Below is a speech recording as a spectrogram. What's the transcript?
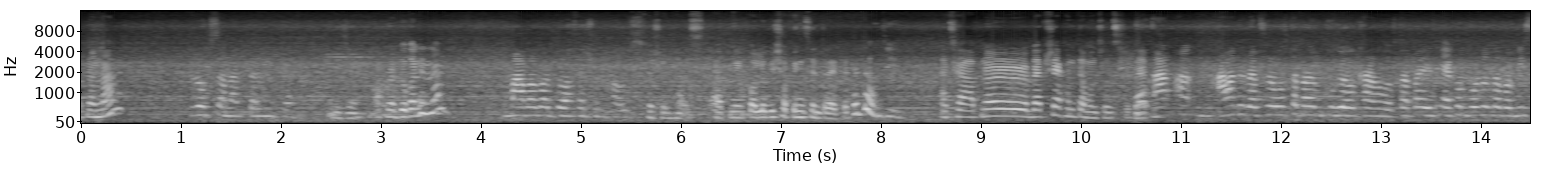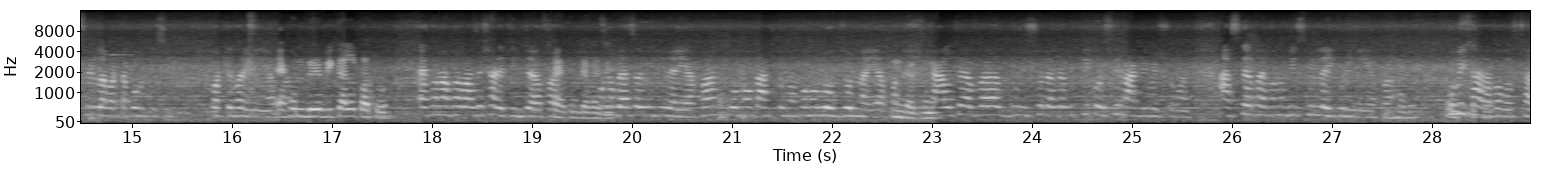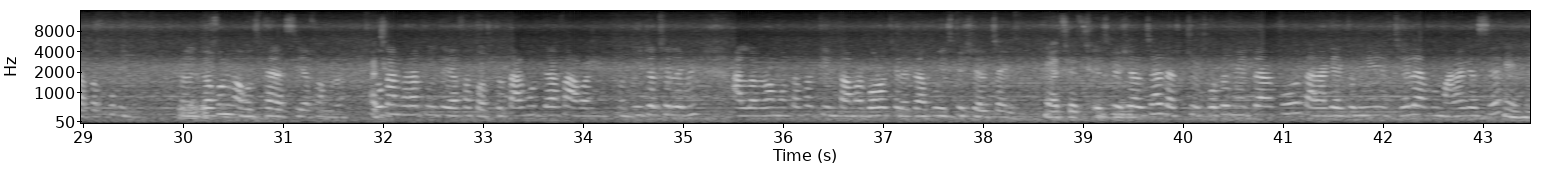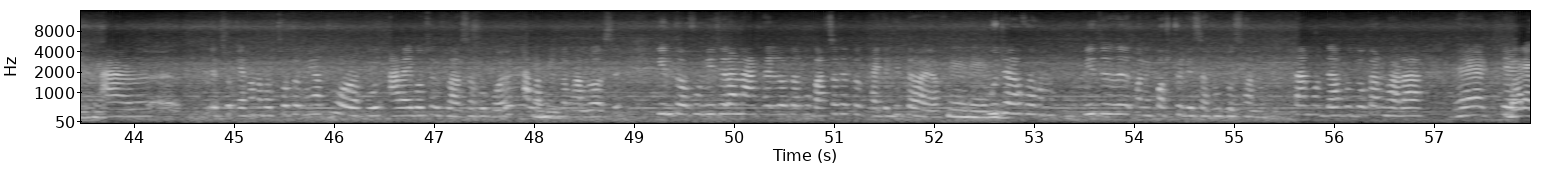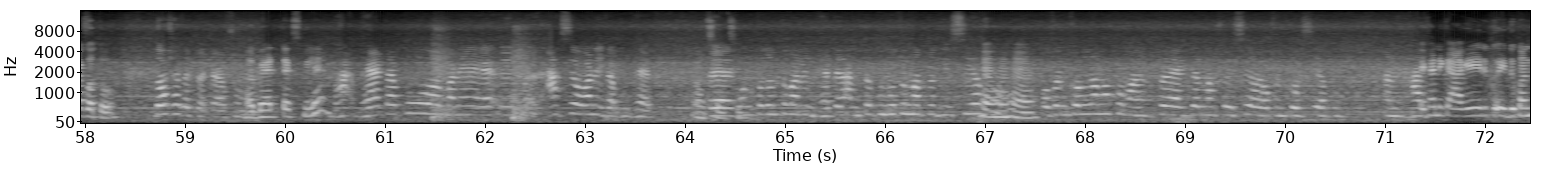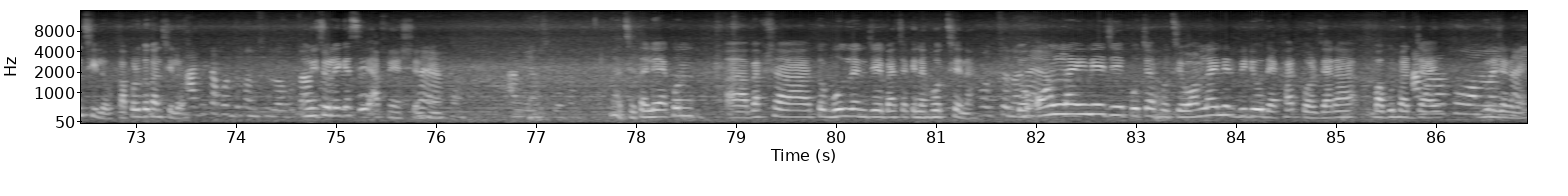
আপনার নাম? রোকসান আক্তার জি আপনার দোকানের নাম? মা বাবার দোয়া ফ্যাশন হাউস ফ্যাশন হাউস আপনি পল্লবী শপিং সেন্টার এটা তাই তো? জি। আচ্ছা আপনার ব্যবসা এখন কেমন চলছে? আমাদের ব্যবসার অবস্থাটা খুবই খারাপ অবস্থা। এখন পর্যন্ত আবার বিসমিল্লা বারটা কোনো কিছু করতে পারিনি। এখন বিকাল কত? এখন আপা বাজে সাড়ে তিনটে আপা সাড়ে তিনটে বাজে। কোনো বেচা বিক্রি নাই আপা কোনো কাস্টমার কোনো লোকজন নাই নাই। কালকে আমরা দুইশো টাকা বিক্রি করছি মাগরিবের সময়। আজকে আপা এখনও বিসমিল্লাই করিনি আপা ভালো। খুবই খারাপ অবস্থা আপা খুবই। জঘন্য অবস্থায় আছি এখন আমরা। আচ্ছা। দোকান ভাড়া তুলতে আপা কষ্ট। তার মধ্যে আপা আমার দুইটা ছেলে মেয়ে আল্লাহর রহমত আপা কিন্তু আমার বড় ছেলেটা আপু স্পেশাল চাই আচ্ছা আচ্ছা। স্পেশাল চার্জ আর ছো- ছোট মেয়েটা আপু তার আগে একজন মেয়ে ছেলে আপু মারা গেছে। আর এখন আবার ছোট মেয়ে আপু ওর আপু আড়াই বছর প্লাস আপু বয়স। আলহামদুলিল্লাহ ভালো আছে। কিন্তু আপু নিজেরা না খাইলেও তো আপু বাচ্চাদের তো খাইতে দিতে হয় আপু। বুঝে আপু এখন নিজেদের মানে কষ্ট দিয়েছে আপু গোছানো। তার মধ্যে আপু দোকান ভাড়া ভ্যাট ভাড়া কত? দশ হাজার টাকা আর ব্যাড ট্যাক্স মিলে? ভ্যাট আপু মানে আছে অনেক আপু ভ্যাট। আচ্ছা, আচ্ছা। এখন পর্যন্ত মানে ভ্যাটের আমি তো নতুন মাত্র আপু। হ্যাঁ, হ্যাঁ, হ্যাঁ। ওপেন করলাম আপু মাত্র এক দেড় মাস হয়েছে ওপেন করছি আপু। আমি এখানে কি আগে এরকম- এই দোকান ছিল? কাপড় দোকান ছিল? আগে কাপড় দোকান ছিল উনি চলে গেছে? আপনি আসছেন হ্যাঁ আমি আসছি আচ্ছা তাহলে এখন ব্যবসা তো বললেন যে বেচা কেনা হচ্ছে না তো হ্যাঁ। অনলাইনে যে প্রচার হচ্ছে অনলাইনের ভিডিও দেখার পর যারা বাবুরহাট যায় বিভিন্ন জায়গায়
